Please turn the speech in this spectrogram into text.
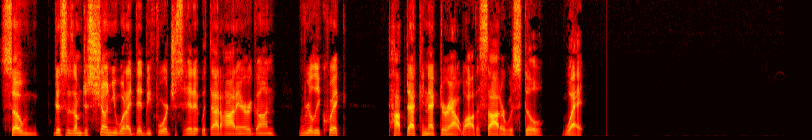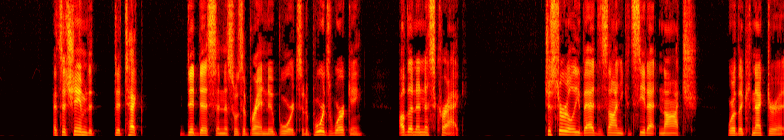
So this is I'm just showing you what I did before. Just hit it with that hot air gun really quick. Pop that connector out while the solder was still wet. It's a shame that the tech did this and this was a brand new board. So the board's working other than this crack. Just a really bad design. You can see that notch where the connector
